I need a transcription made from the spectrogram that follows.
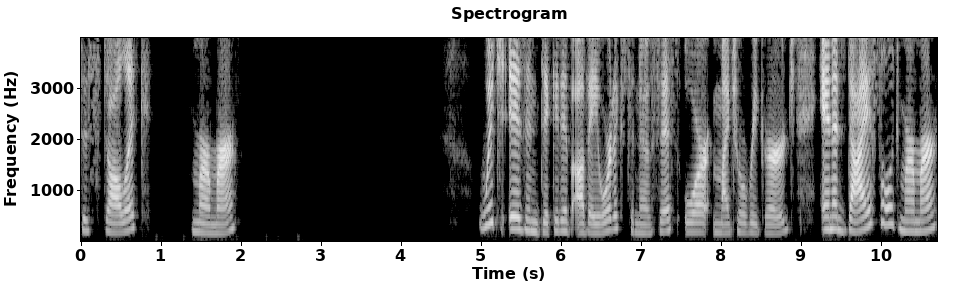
systolic murmur, which is indicative of aortic stenosis or mitral regurg, and a diastolic murmur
